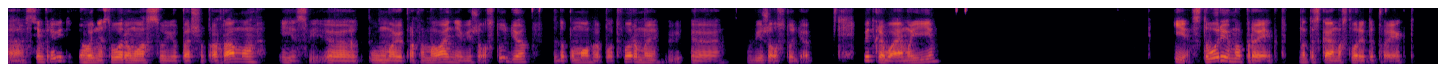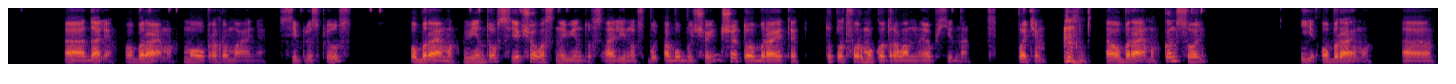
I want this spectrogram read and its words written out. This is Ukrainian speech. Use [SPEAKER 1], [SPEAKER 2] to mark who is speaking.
[SPEAKER 1] Е, Всім привіт! Сьогодні створимо свою першу програму і свій е, у мові програмування Visual Studio за допомогою платформи е, Visual Studio. Відкриваємо її і створюємо проєкт. Натискаємо Створити проєкт. Далі обираємо мову програмування C. Обираємо Windows. Якщо у вас не Windows, а Linux або будь-що інше, то обираєте ту платформу, котра вам необхідна. Потім е, обираємо консоль і обираємо е, е,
